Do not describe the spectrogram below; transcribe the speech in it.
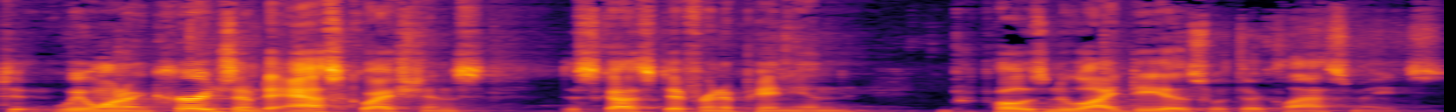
to, we want to encourage them to ask questions, discuss different opinion, propose new ideas with their classmates.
